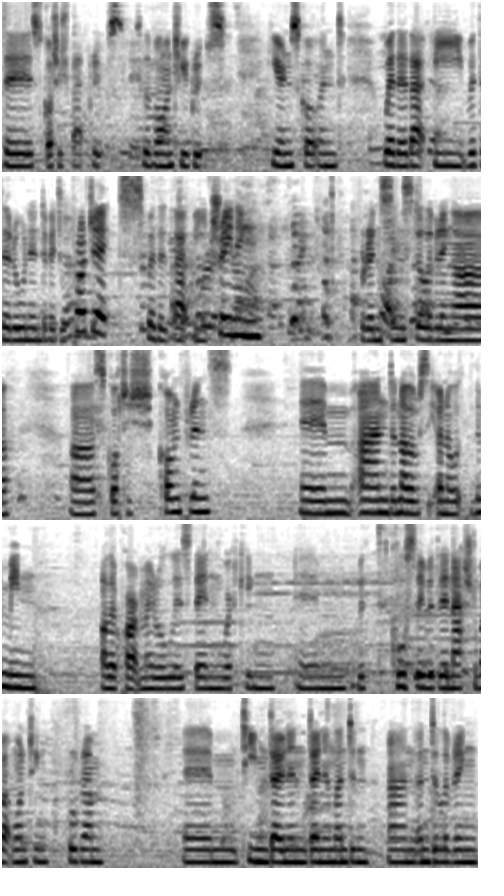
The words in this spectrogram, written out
the Scottish Bat groups, so the volunteer groups here in Scotland, whether that be with their own individual projects, whether that be training, for instance, delivering a, a Scottish conference, um, and another. I know the main other part of my role is then working um, with closely with the National Bat Monitoring Programme um, team down in down in London and, and delivering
